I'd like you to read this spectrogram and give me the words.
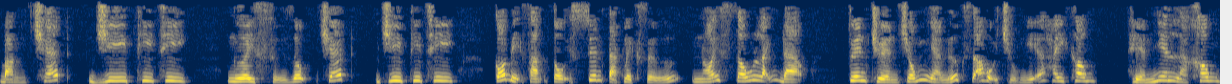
bằng chat GPT, người sử dụng chat GPT có bị phạm tội xuyên tạc lịch sử, nói xấu lãnh đạo, tuyên truyền chống nhà nước xã hội chủ nghĩa hay không? Hiển nhiên là không.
